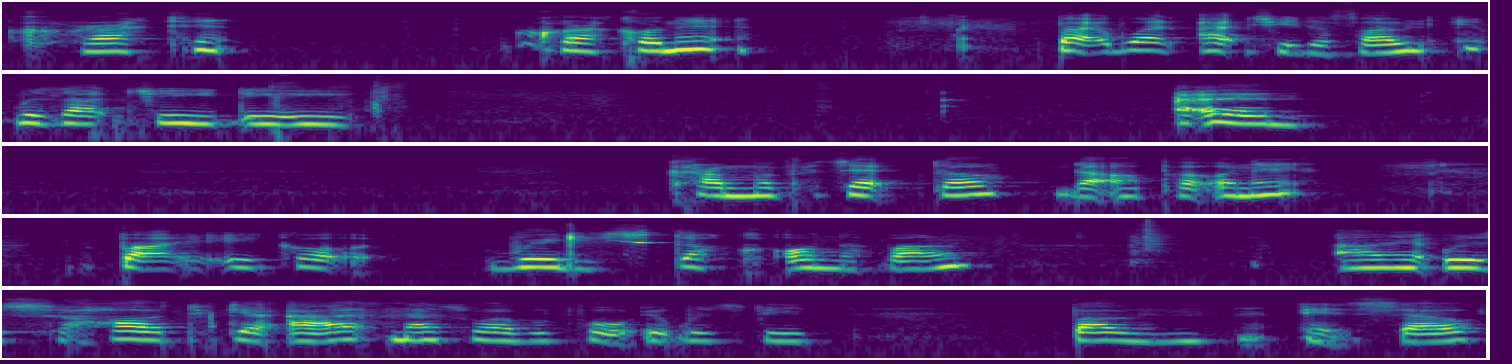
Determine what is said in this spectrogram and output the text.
crack, it, crack on it. But it wasn't actually the phone, it was actually the um, camera protector that I put on it. But it got really stuck on the phone and it was hard to get at and that's why we thought it was the bone itself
